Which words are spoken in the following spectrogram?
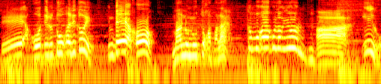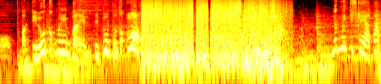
Hindi, ako tinutukan nito eh. Hindi, ako. Manunuto ka pala. Kamukha ko lang yun. Ah, iho, pag tinutok mo yung baril, ipuputok mo! Nagmintis ka yata.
